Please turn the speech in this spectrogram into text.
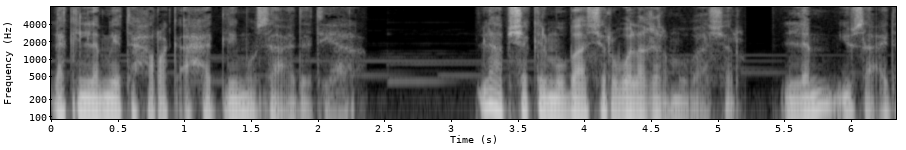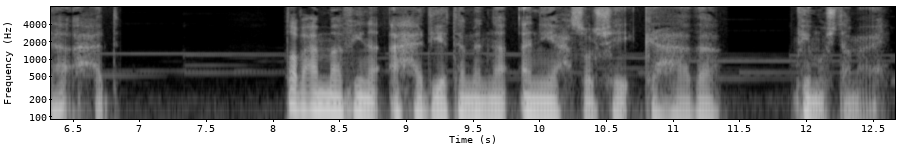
لكن لم يتحرك أحد لمساعدتها. لا بشكل مباشر ولا غير مباشر. لم يساعدها أحد. طبعا ما فينا أحد يتمنى أن يحصل شيء كهذا في مجتمعه.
